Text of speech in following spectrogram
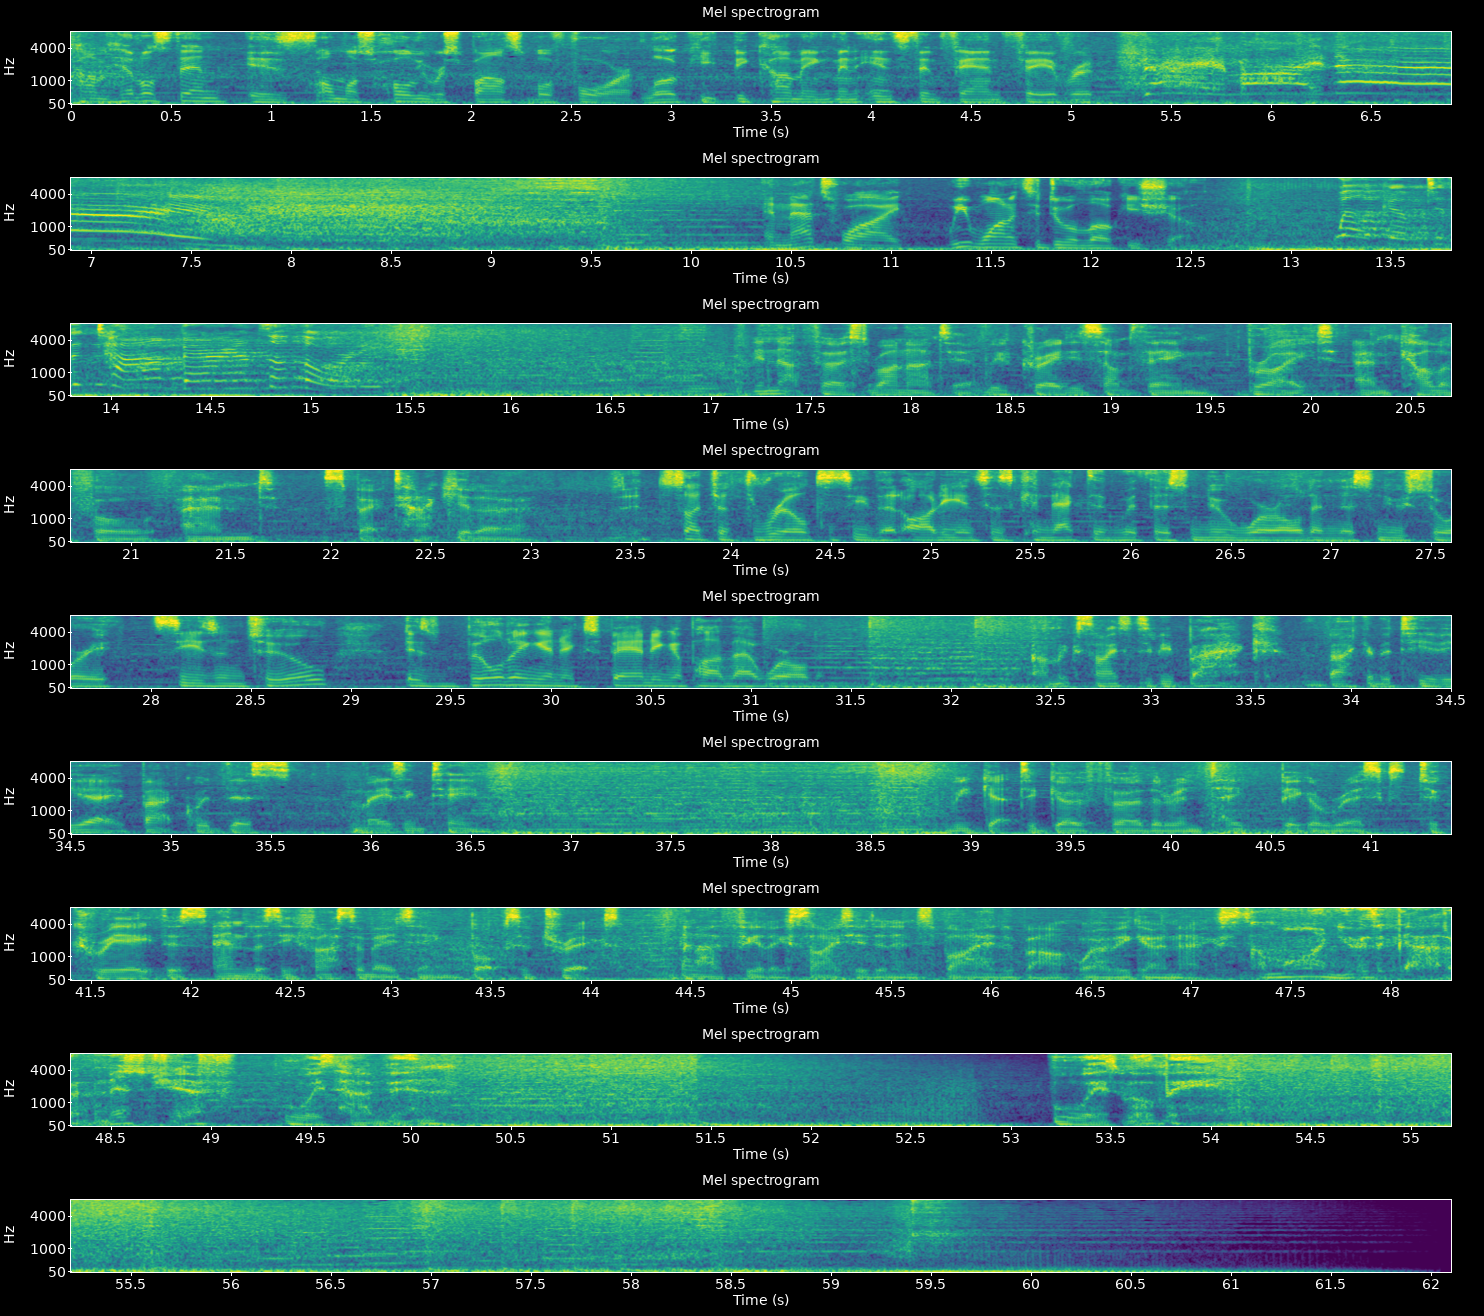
Tom Hiddleston is almost wholly responsible for Loki becoming an instant fan favorite. Say my name! That's why we wanted to do a Loki show. Welcome to the Time Variance Authority. In that first run at it, we've created something bright and colorful and spectacular. It's such a thrill to see that audiences connected with this new world and this new story. Season two is building and expanding upon that world. I'm excited to be back, back in the TVA, back with this amazing team. Get to go further and take bigger risks to create this endlessly fascinating box of tricks. And I feel excited and inspired about where we go next. Come on, you're the god of mischief. Always have been. Always will be.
